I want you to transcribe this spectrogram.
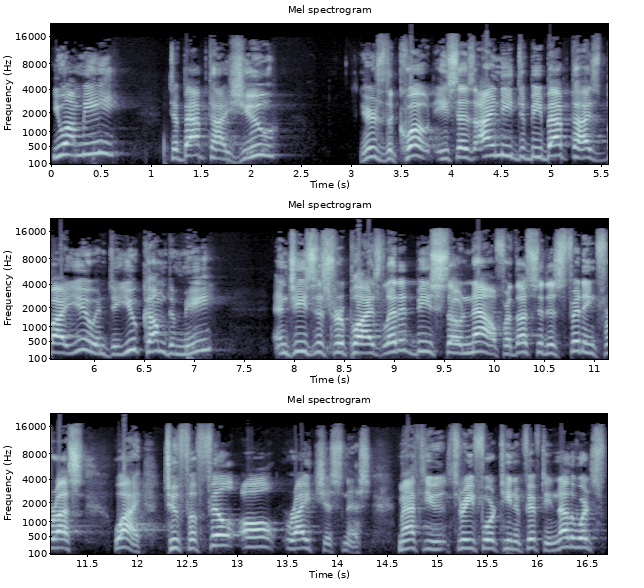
You want me to baptize you? Here's the quote He says, I need to be baptized by you, and do you come to me? And Jesus replies, Let it be so now, for thus it is fitting for us. Why? To fulfill all righteousness. Matthew 3 14 and 15. In other words,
